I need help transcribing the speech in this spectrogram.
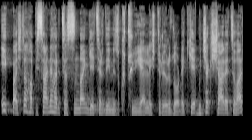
ilk başta hapishane haritasından getirdiğimiz kutuyu yerleştiriyoruz. Oradaki bıçak işareti var.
